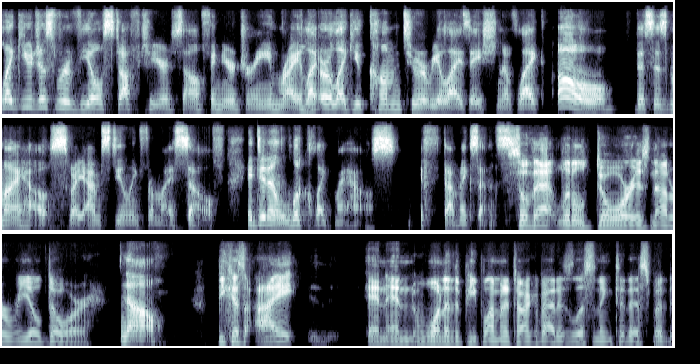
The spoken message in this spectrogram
like you just reveal stuff to yourself in your dream, right? Mhm. Like or like you come to a realization of like, oh, this is my house, right? I'm stealing from myself. It didn't look like my house, if that makes sense. So that little door is not a real door No. because I and and one of the people I'm going to talk about is listening to this, but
